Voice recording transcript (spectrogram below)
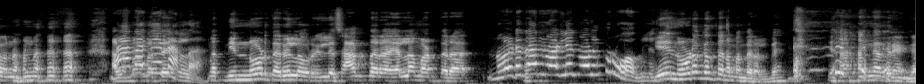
ಅವ್ನನ್ನ- ಅಲ್ಲ ನಾನ್ ಮತ್ತೆ ಅದೇನಲ್ಲ. ಮತ್ ನಿನ್ ನೋಡ್ತಾರಿಲ್ಲ ಅವ್ರು ಇಲ್ಲಿ ಸಾಕ್ತಾರ ಎಲ್ಲ ಮಾಡ್ತಾರ. ನೋಡಿದ ನೋಡ್ಲಿ ನೋಡ್ಕರು ಹೋಗ್ಲಿ. ಏನ್ ನೋಡಕಂತ ನಮ್ಮ ಬಂದಾರಲ್ಬೆ ಹಂಗಂದ್ರೆ ಹೆಂಗ?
